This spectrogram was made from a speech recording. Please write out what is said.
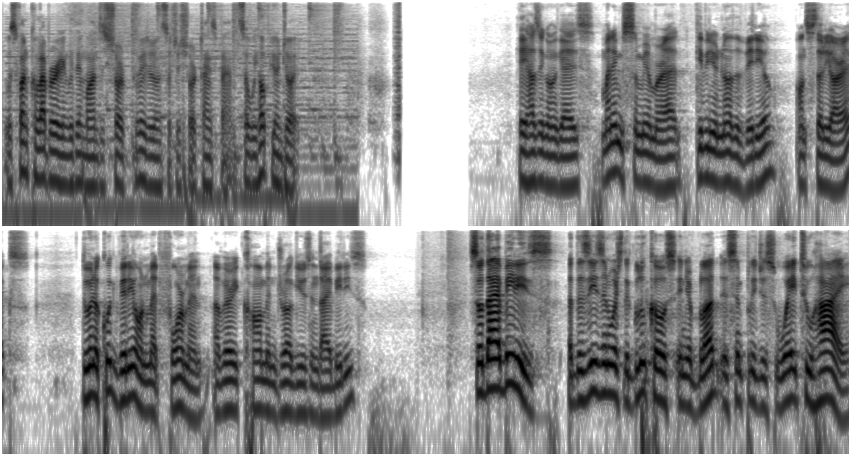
It was fun collaborating with him on this short video in such a short time span, so we hope you enjoy it. Hey, how's it going, guys? My name is Sameer Mourad, giving you another video on StudyRx. Doing a quick video on metformin, a very common drug used in diabetes. So, diabetes, a disease in which the glucose in your blood is simply just way too high,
